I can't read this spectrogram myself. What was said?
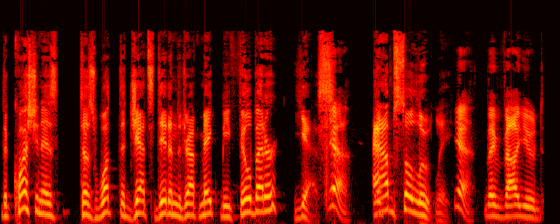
the question is, does what the Jets did in the draft make me feel better? Yes. Yeah. Absolutely. Yeah, they valued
